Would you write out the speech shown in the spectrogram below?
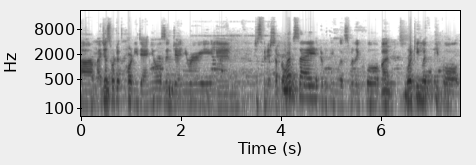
Um, I just worked with Courtney Daniels in January and just finished up our website. Everything looks really cool, but working with people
